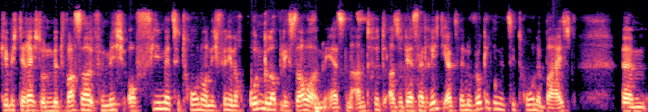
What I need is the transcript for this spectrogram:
Gebe ich dir recht. Und mit Wasser für mich auch viel mehr Zitrone und ich finde ihn auch unglaublich sauer im ersten Antritt. Also der ist halt richtig, als wenn du wirklich in eine Zitrone beißt. Ähm,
